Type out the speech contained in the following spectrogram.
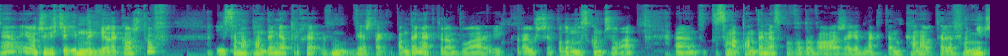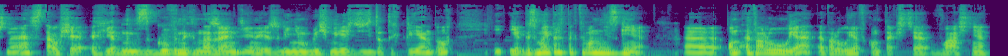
Nie? I oczywiście innych wiele kosztów, i sama pandemia trochę, wiesz, tak pandemia, która była i która już się podobno skończyła, e, to, to sama pandemia spowodowała, że jednak ten kanał telefoniczny stał się jednym z głównych narzędzi, jeżeli nie mogliśmy jeździć do tych klientów i, jakby z mojej perspektywy on nie zginie. E, on ewaluuje, ewaluuje w kontekście właśnie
